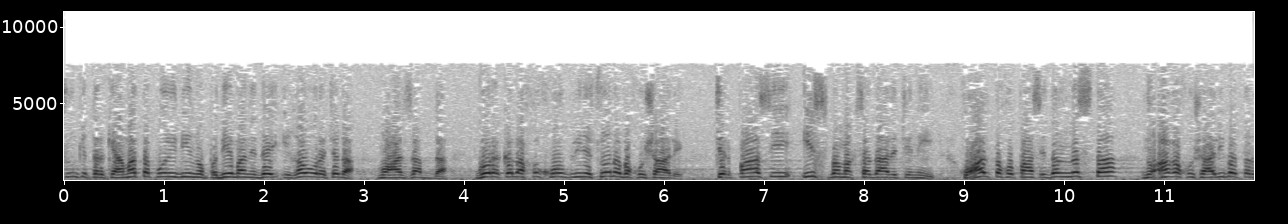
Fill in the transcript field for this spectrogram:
چونکه تر قیامته پوری دی نو په دې باندې دی ایغه وره چه ده معذب ده ګوره کله ښه خوب وینې څونه به خوشحاله چر پاڅې هیڅ به مقصد دا دی چه نه خو هلته خو پاڅیدل نسته نو هغه خوشحالی به تر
